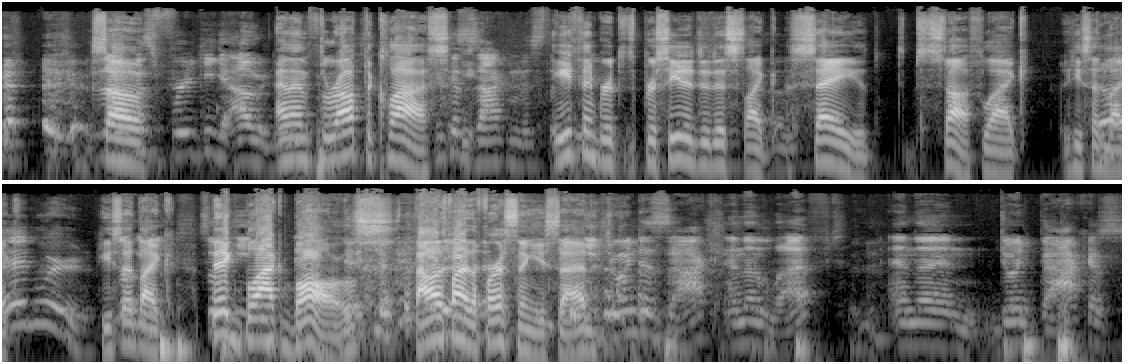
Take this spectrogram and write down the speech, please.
Zach So- was freaking out. dude. and then throughout the class, Because Zach missed the Ethan beat. pr- proceeded to just like say stuff like he said like N-word. he So said he- like so big he- black balls. that was probably the first thing he said. He said. joined as Zach and then left, and then joined back as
